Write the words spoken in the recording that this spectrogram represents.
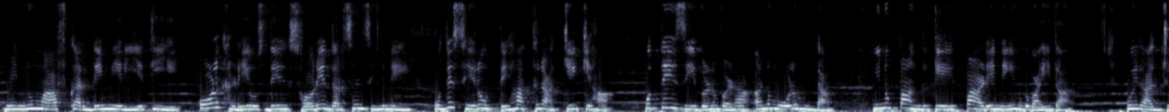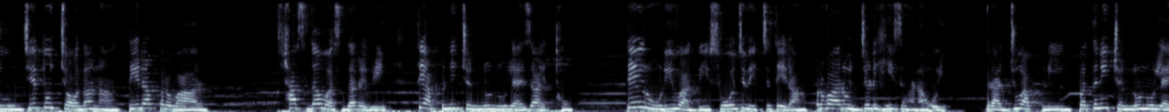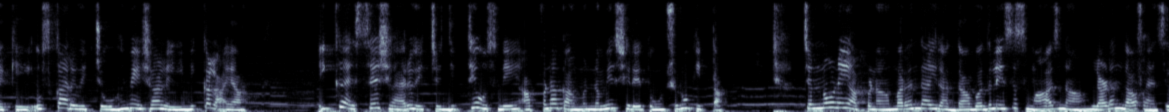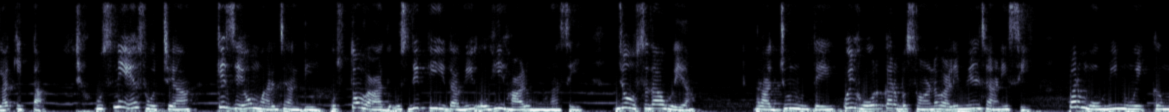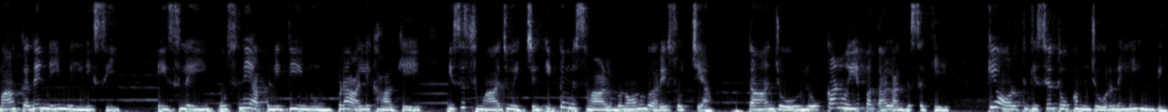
ਮੈਨੂੰ ਮਾਫ ਕਰ ਦੇ ਮੇਰੀ ਧੀਏ ਕੋਲ ਖੜੇ ਉਸਦੇ ਸਹੁਰੇ ਦਰਸ਼ਨ ਸਿੰਘ ਨੇ ਉਹਦੇ ਸਿਰ ਉੱਤੇ ਹੱਥ ਰੱਖ ਕੇ ਕਿਹਾ, ਪੁੱਤੇ, ਜੀਵਨ ਬੜਾ ਅਨਮੋਲ ਹੁੰਦਾ। ਇਹਨੂੰ ਭੰਗ ਕੇ ਪਹਾੜੇ ਨਹੀਂ ਗਵਾਈਦਾ ਕੋਈ ਰਾਜੂ, ਜੇ ਤੂੰ ਚਾਹੁੰਦਾ ਨਾ ਤੇਰਾ ਪਰਿਵਾਰ ਹੱਸਦਾ ਵਸਦਾ ਰਵੇ ਤੇ ਆਪਣੀ ਚੰਨੂ ਨੂੰ ਲੈ ਜਾ ਇੱਥੋਂ। ਤੇ ਰੂੜੀਵਾਦੀ ਸੋਚ ਵਿੱਚ ਤੇਰਾ ਪਰਿਵਾਰ ਉੱਜੜ ਹੀ ਜਾਣਾ ਓਏ। ਰਾਜੂ ਆਪਣੀ ਪਤਨੀ ਚੰਨੂ ਨੂੰ ਲੈ ਕੇ ਉਸ ਘਰ ਵਿੱਚੋਂ ਹਮੇਸ਼ਾ ਲਈ ਨਿਕਲ ਆਇਆ। ਇੱਕ ਐਸੇ ਸ਼ਹਿਰ ਵਿੱਚ ਜਿੱਥੇ ਉਸਨੇ ਆਪਣਾ ਕੰਮ ਨਵੇਂ ਸਿਰੇ ਤੋਂ ਸ਼ੁਰੂ ਕੀਤਾ। ਚੰਨੋ ਨੇ ਆਪਣਾ ਮਰਨ ਦਾ ਇਰਾਦਾ ਬਦਲ ਇਸ ਸਮਾਜ ਨਾਲ ਲੜਨ ਦਾ ਫੈਸਲਾ ਕੀਤਾ। ਉਸਨੇ ਇਹ ਸੋਚਿਆ ਕਿ ਜੇ ਉਹ ਮਰ ਜਾਂਦੀ, ਉਸ ਤੋਂ ਬਾਅਦ ਉਸਦੀ ਧੀ ਦਾ ਵੀ ਉਹੀ ਹਾਲ ਹੋਣਾ ਸੀ ਜੋ ਉਸ ਦਾ ਹੋਇਆ। ਰਾਜੂ ਨੂੰ ਤੇ ਕੋਈ ਹੋਰ ਘਰ ਬਸਾਉਣ ਵਾਲੀ ਮਿਲ ਜਾਣੀ ਸੀ। ਪਰ ਮੋਹਨੀ ਨੂੰ ਇੱਕ ਮਾਂ ਕਦੇ ਨਹੀਂ ਮਿਲਣੀ ਸੀ। ਇਸ ਲਈ ਉਸਨੇ ਆਪਣੀ ਧੀ ਨੂੰ ਪੜ੍ਹਾ ਲਿਖਾ ਕੇ ਇਸ ਸਮਾਜ ਵਿੱਚ ਇੱਕ ਮਿਸਾਲ ਬਣਾਉਣ ਬਾਰੇ ਸੋਚਿਆ, ਤਾਂ ਜੋ ਲੋਕਾਂ ਨੂੰ ਇਹ ਪਤਾ ਲੱਗ ਸਕੇ ਕਿ ਔਰਤ ਕਿਸੇ ਤੋਂ ਕਮਜ਼ੋਰ ਨਹੀਂ ਹੁੰਦੀ।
